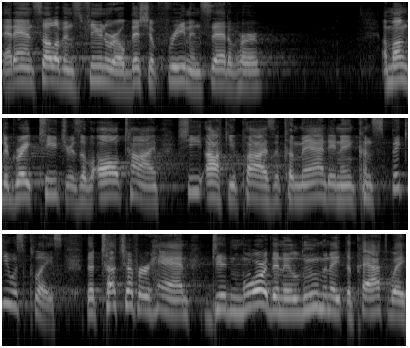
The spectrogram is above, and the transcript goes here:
At Anne Sullivan's funeral, Bishop Freeman said of her, among the great teachers of all time, she occupies a commanding and conspicuous place. The touch of her hand did more than illuminate the pathway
